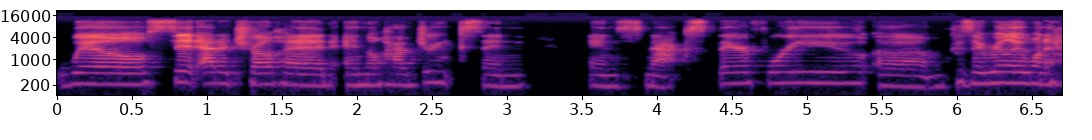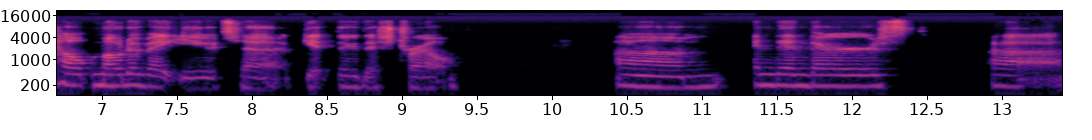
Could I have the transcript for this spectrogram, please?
will sit at a trailhead and they'll have drinks and and snacks there for you because they really want to help motivate you to get through this trail um, and then there's uh,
